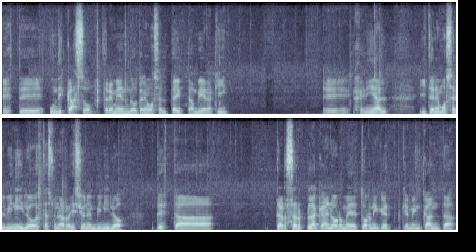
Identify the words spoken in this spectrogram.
Este, un discazo tremendo, tenemos el tape también aquí, eh, genial. Y tenemos el vinilo, esta es una reedición en vinilo de esta tercer placa enorme de Tourniquet que me encanta,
